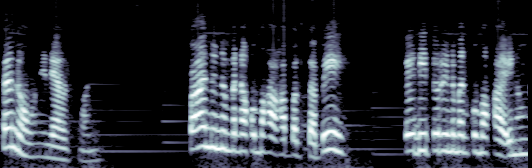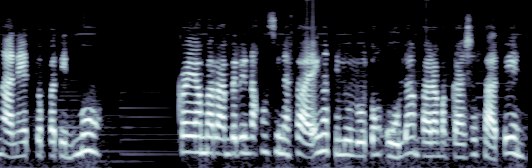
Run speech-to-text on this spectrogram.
Tanong ni Nelson. Paano naman ako makakapagtabi? Eh dito rin naman kumakain ng nanay at kapatid mo. Kaya marami rin akong sinasaing at nilulutong ulam para magkasya sa atin.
